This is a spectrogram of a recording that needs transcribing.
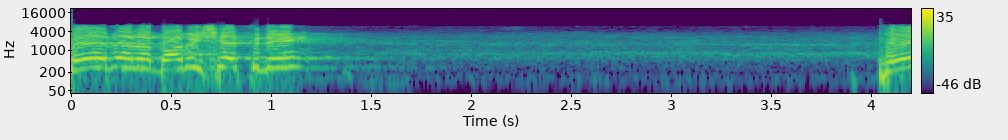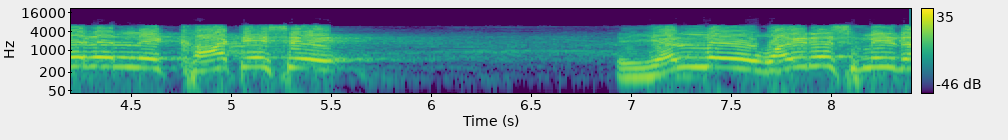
పేదల భవిష్యత్తుని పేదల్ని కాటేసే ఎల్లో వైరస్ మీద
